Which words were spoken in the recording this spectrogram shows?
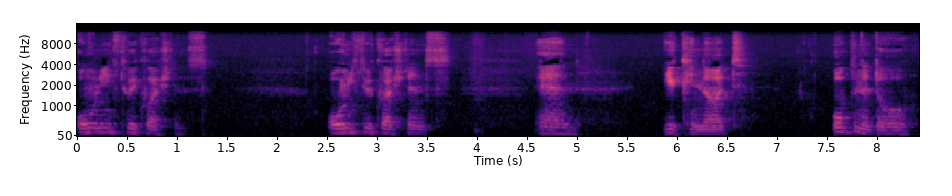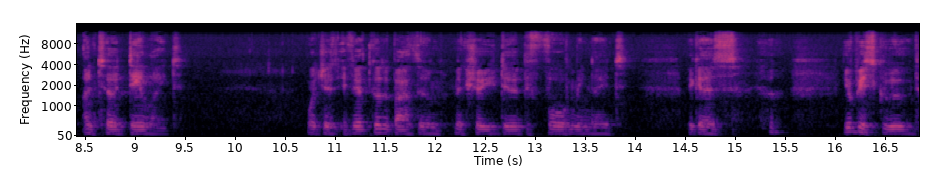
Only three questions. Only three questions, and you cannot open the door until daylight which is if you have to go to the bathroom, make sure you do it before midnight because you'll be screwed.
